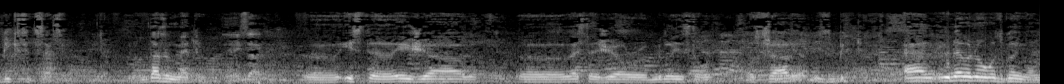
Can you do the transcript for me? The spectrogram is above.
big success. It doesn't matter. Exactly. Uh, East Asia, uh, West Asia, or Middle East, or Australia is big and you never know what's going on.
